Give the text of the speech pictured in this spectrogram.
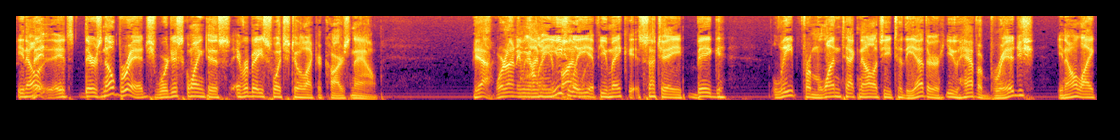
You know, it's there's no bridge. We're just going to everybody switch to electric cars now. Yeah, we're not even. Gonna I mean, usually if you make such a big leap from one technology to the other, you have a bridge. You know, like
